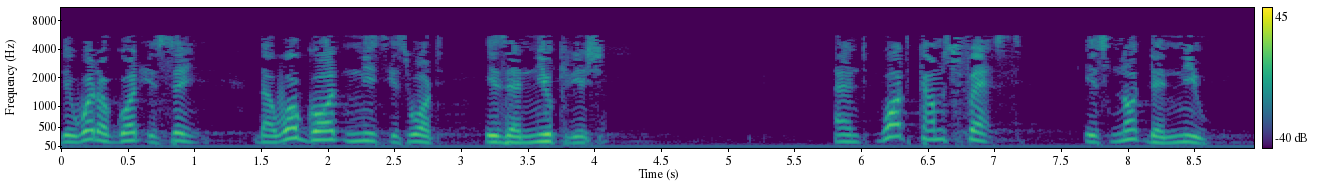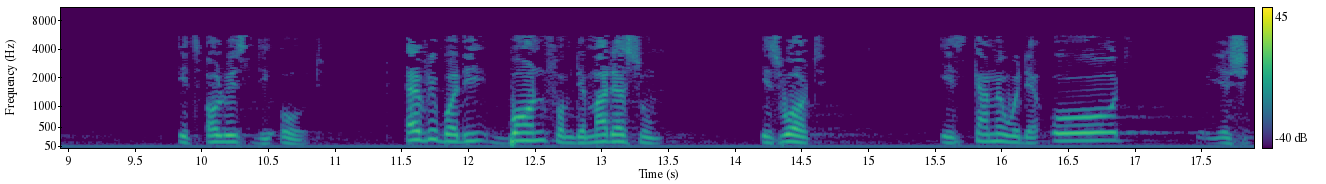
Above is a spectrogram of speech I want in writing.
the word of God is saying that what God needs is what? Is a new creation. And what comes first is not the new. It's always the old. Everybody born from the mother's womb is what? Is coming with the old creation.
